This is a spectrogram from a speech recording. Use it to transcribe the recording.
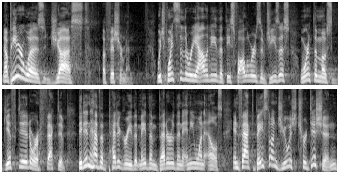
Now, Peter was just a fisherman, which points to the reality that these followers of Jesus weren't the most gifted or effective. They didn't have a pedigree that made them better than anyone else. In fact, based on Jewish tradition,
